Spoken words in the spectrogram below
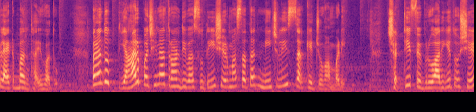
ફ્લેટ બંધ થયું હતું. પરંતુ ત્યાર પછીના ત્રણ દિવસ સુધી શેરમાં સતત નીચલી સર્કિટ જોવા મળી. છઠ્ઠી ફેબ્રુઆરીએ તો શેર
